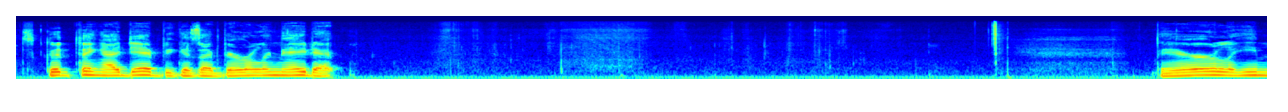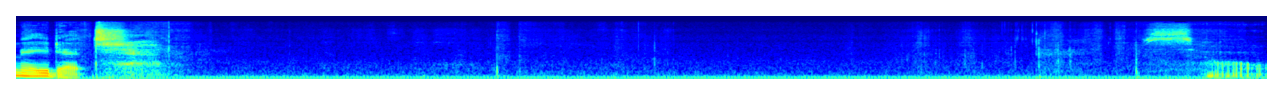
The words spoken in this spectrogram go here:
It's a good thing I did because I barely made it. Barely made it. So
